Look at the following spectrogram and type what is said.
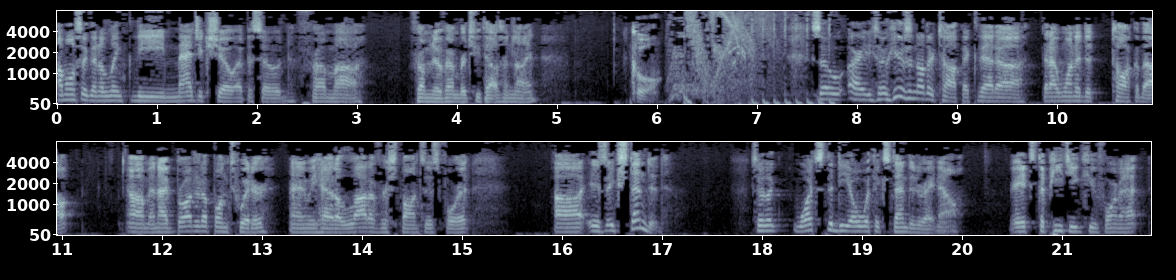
I'm also going to link the Magic Show episode from uh, from November 2009. Cool. So, all right. So here's another topic that uh, that I wanted to talk about, um, and I brought it up on Twitter, and we had a lot of responses for it. Uh, is extended. So like, what's the deal with extended right now? It's the PTQ format.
